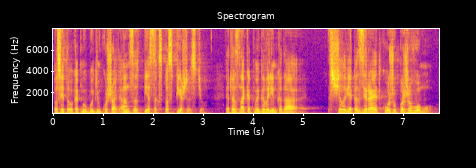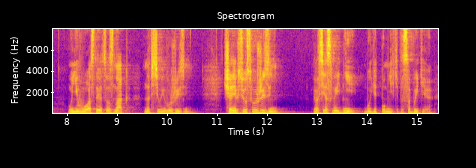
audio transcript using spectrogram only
после того, как мы будем кушать анса Песах с поспешностью. Это знак, как мы говорим, когда с человека сдирает кожу по-живому, у него остается знак на всю его жизнь. Человек всю свою жизнь, во все свои дни будет помнить это событие –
